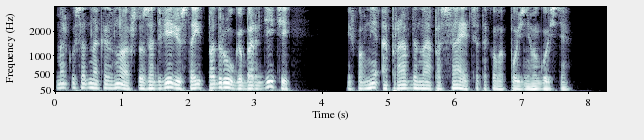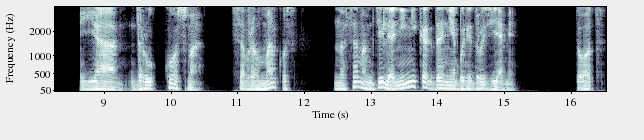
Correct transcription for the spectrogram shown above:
Маркус, однако, знал, что за дверью стоит подруга Бардити и вполне оправданно опасается такого позднего гостя. «Я друг Космо», — соврал Маркус. На самом деле они никогда не были друзьями. Тот,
